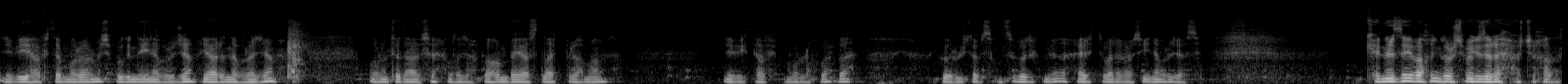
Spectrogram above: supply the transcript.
E, bir hafiften morarmış. Bugün de iğne vuracağım. Yarın da vuracağım. Onun tedavisi olacak. Bakın beyaz light bırakmanın ebikte hafif morluk var da görünüşte bir sıkıntısı gözükmüyor da her ihtimale karşı iğne vuracağız. Kendinize iyi bakın. Görüşmek üzere. Hoşçakalın.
